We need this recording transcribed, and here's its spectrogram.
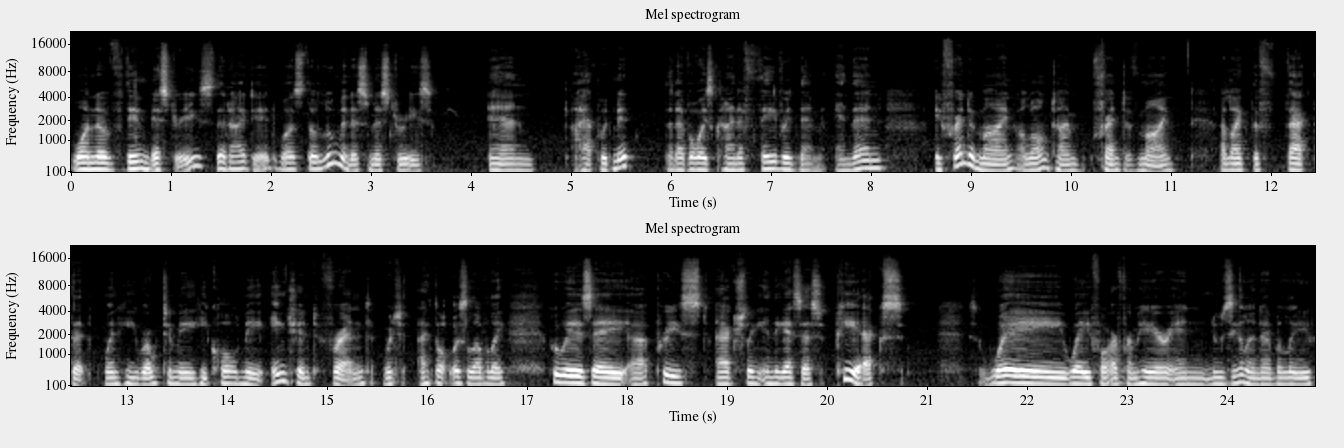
one of the mysteries that I did was the Luminous Mysteries. And I have to admit that I've always kind of favored them. And then a friend of mine, a longtime friend of mine, I like the fact that when he wrote to me, he called me ancient friend, which I thought was lovely, who is a uh, priest actually in the SSPX, way, way far from here in New Zealand, I believe,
